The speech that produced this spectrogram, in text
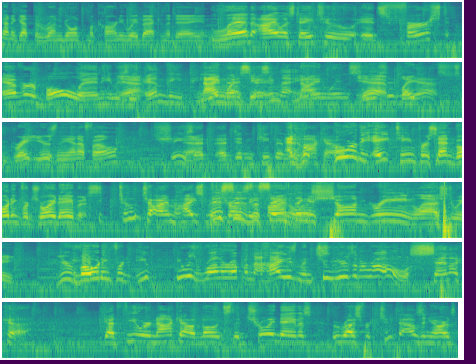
kind of got the run going with McCarney way back in the day. And led Iowa State to its first ever bowl win. He was yeah. the MVP. Nine in win season. That year? Nine win season. Yeah, played Yes. some great years in the NFL. Jeez, Yeah. that, that didn't keep him And in who, knockout. who are the 18% voting for Troy Davis? Two-time Heisman This Trophy is the same thing as. Sean Green last week. You're voting for. He, he was runner-up in the Heisman two years in a row. Seneca got fewer knockout votes than Troy Davis, who rushed for 2,000 yards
